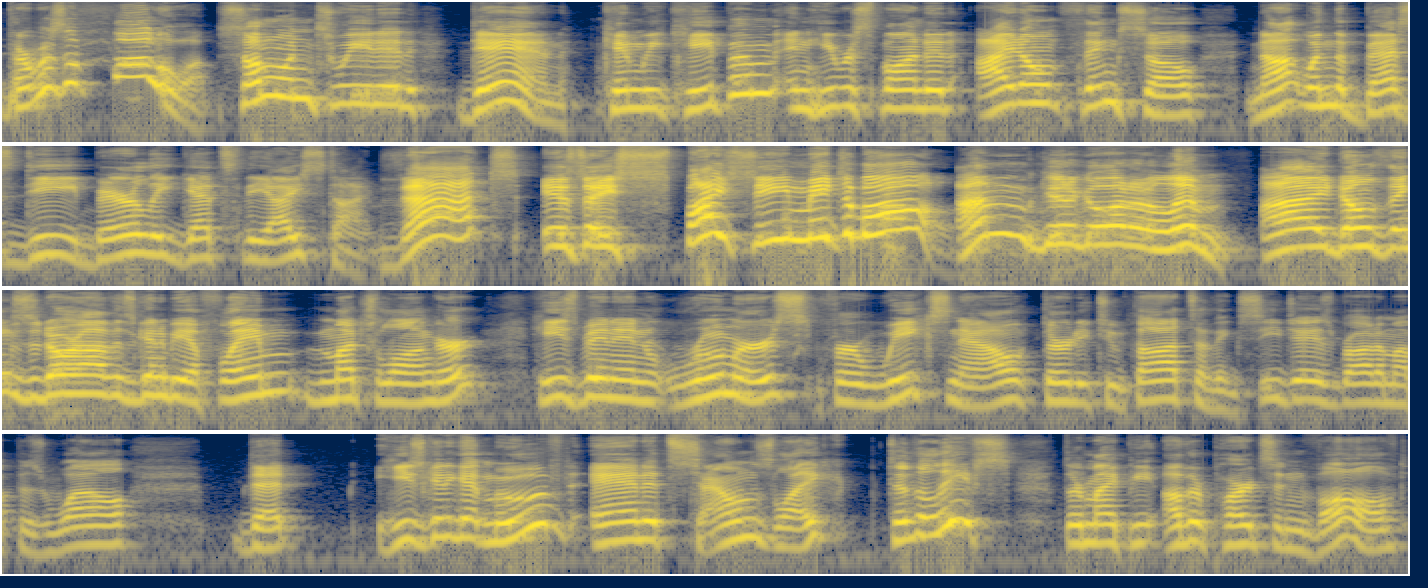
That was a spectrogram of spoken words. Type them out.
there was a follow up. Someone tweeted, Dan, can we keep him? And he responded, I don't think so. Not when the best D barely gets the ice time. That is a spicy meatball! I'm gonna go out on a limb. I don't think Zadorov is gonna be a flame much longer. He's been in rumors for weeks now. 32 Thoughts, I think CJ has brought him up as well, that he's gonna get moved, and it sounds like to the Leafs. There might be other parts involved,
